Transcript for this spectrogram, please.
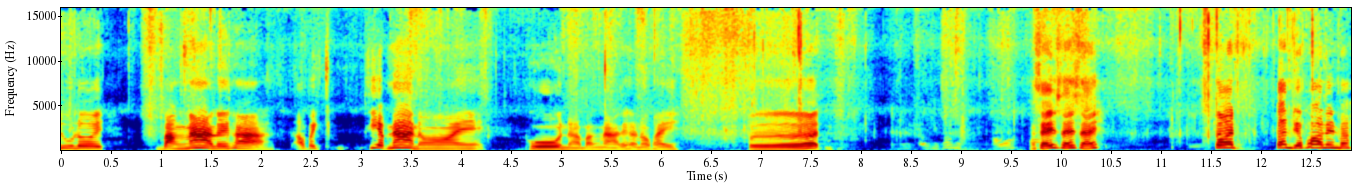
ดูเลยบังหน้าเลยค่ะ เอาไปเทียบหน้าหน่อยพูนอะบังหน้าเลยค่ะหนอไผ่เปิดเอาอยู่บ้านเอาเอาใส่ใส่ใส่ตอนตอนเดี๋ยวพ่อเล่นปะ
